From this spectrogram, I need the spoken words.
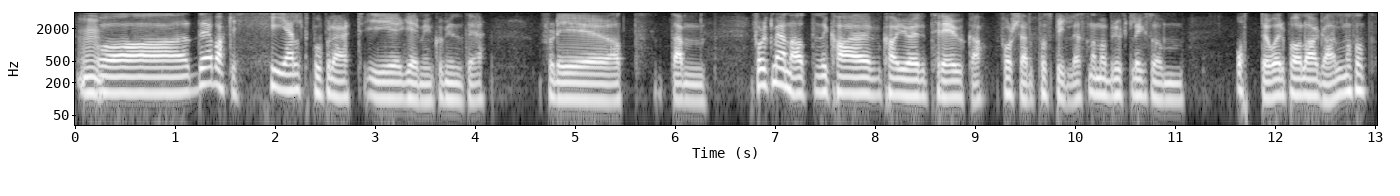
Mm. Og det var ikke helt populært i gaming-communityet. Fordi at de Folk mener at hva, hva gjør tre uker forskjell på spillet som de har brukt liksom åtte år på å lage, eller noe sånt.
